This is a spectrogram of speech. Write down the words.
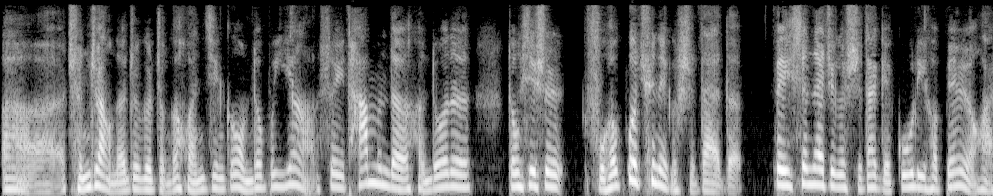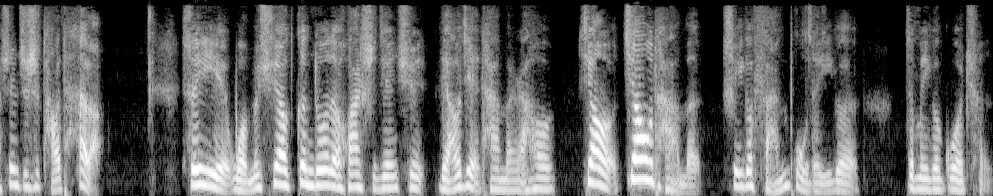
呃成长的这个整个环境跟我们都不一样，所以他们的很多的东西是符合过去那个时代的，被现在这个时代给孤立和边缘化，甚至是淘汰了。所以我们需要更多的花时间去了解他们，然后教教他们，是一个反哺的一个这么一个过程。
